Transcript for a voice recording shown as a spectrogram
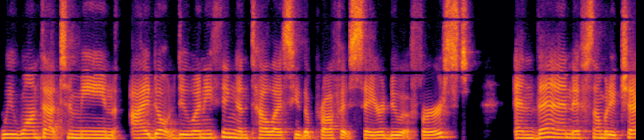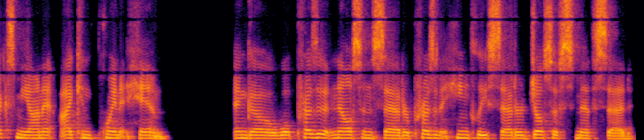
we want that to mean I don't do anything until I see the prophet say or do it first. And then if somebody checks me on it, I can point at him and go, well, President Nelson said, or President Hinckley said, or Joseph Smith said.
